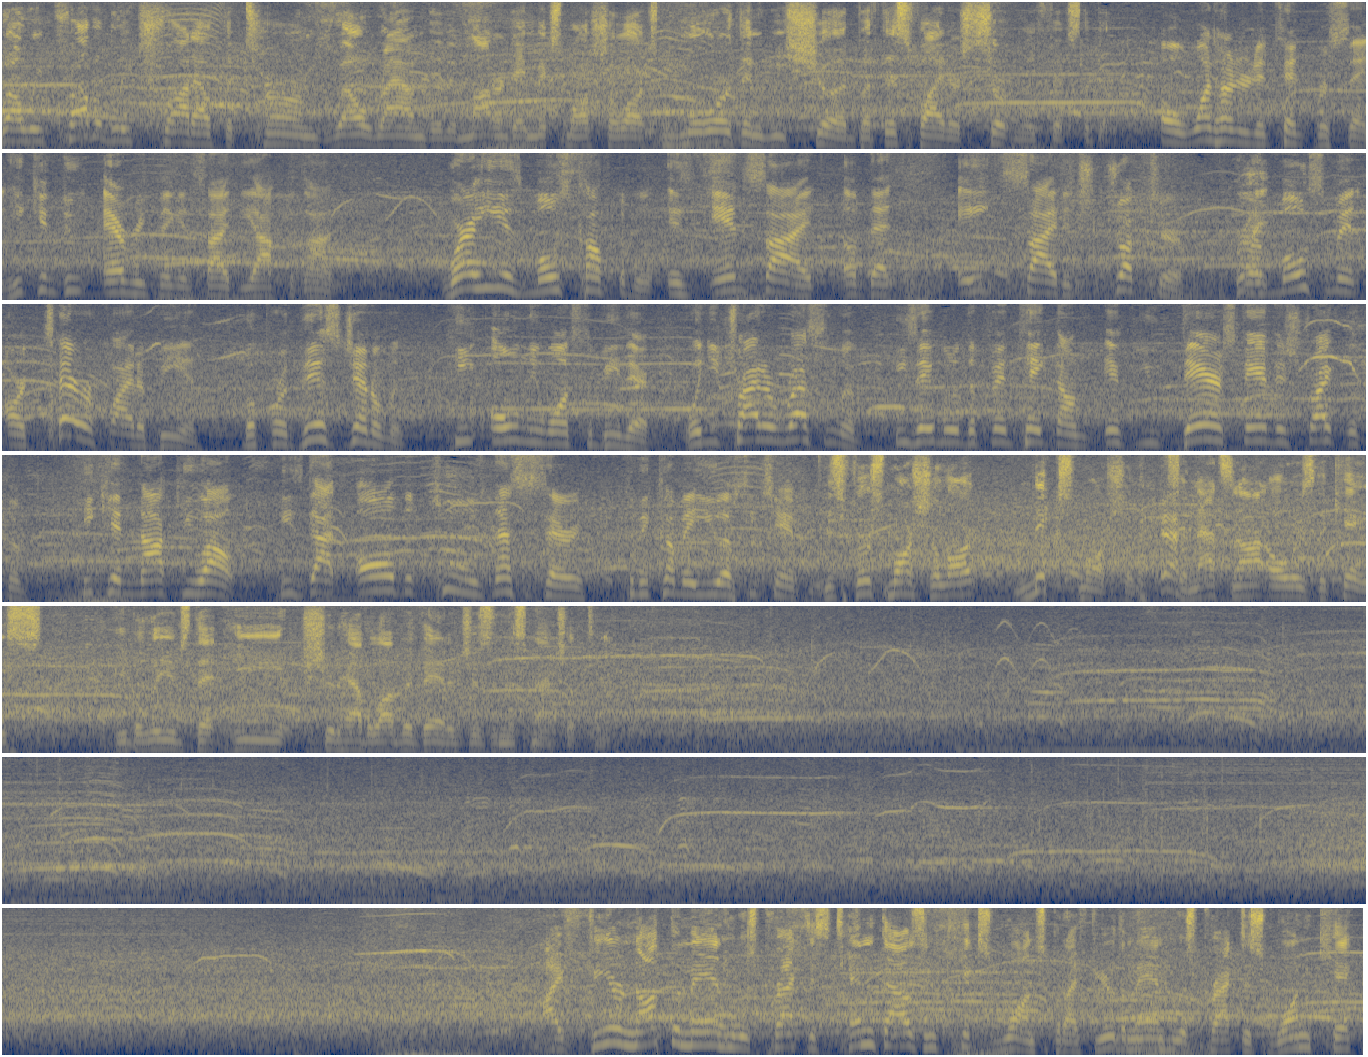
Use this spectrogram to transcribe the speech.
Well, we probably trot out the term well-rounded in modern-day mixed martial arts more than we should, but this fighter certainly fits the bill. Oh, 110%. He can do everything inside the octagon. Where he is most comfortable is inside of that eight-sided structure right. where most men are terrified of being. But for this gentleman, he only wants to be there. When you try to wrestle him, he's able to defend takedown. If you dare stand and strike with him, he can knock you out. He's got all the tools necessary to become a UFC champion. His first martial art, mixed martial arts, and that's not always the case. He believes that he should have a lot of advantages in this matchup tonight. I fear not the man who has practiced 10,000 kicks once, but I fear the man who has practiced one kick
